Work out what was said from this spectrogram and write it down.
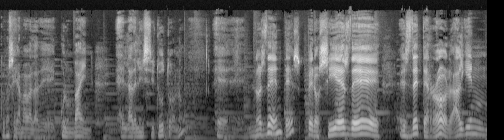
¿cómo se llamaba? La de Columbine, eh, la del instituto, ¿no? Eh, no es de entes, pero sí es de es de terror. Alguien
